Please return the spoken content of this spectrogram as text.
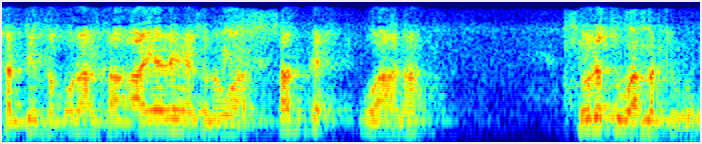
tartiibta qur-aanka aayadaheeduna waa saddex waana suuratu waa maki wey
